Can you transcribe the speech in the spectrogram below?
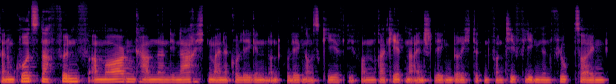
Dann um kurz nach fünf am Morgen kamen dann die Nachrichten meiner Kolleginnen und Kollegen aus Kiew, die von Raketeneinschlägen berichteten, von tieffliegenden Flugzeugen.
